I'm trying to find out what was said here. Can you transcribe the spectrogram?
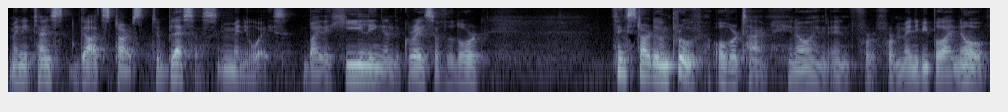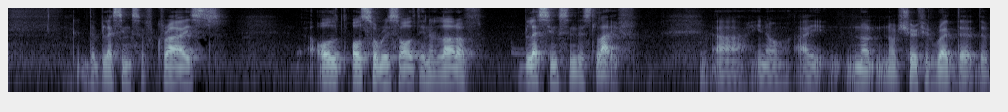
many times God starts to bless us in many ways. By the healing and the grace of the Lord, things start to improve over time. You know, and, and for, for many people I know, the blessings of Christ also result in a lot of blessings in this life. Uh, you know, I not not sure if you read the, the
